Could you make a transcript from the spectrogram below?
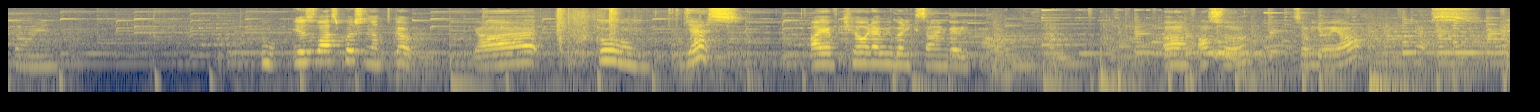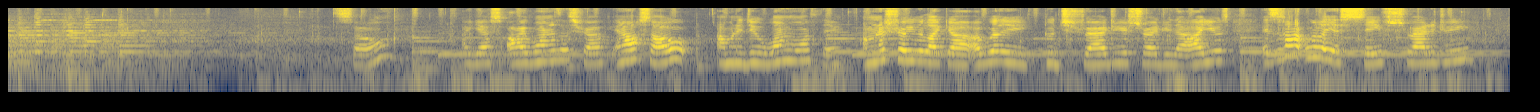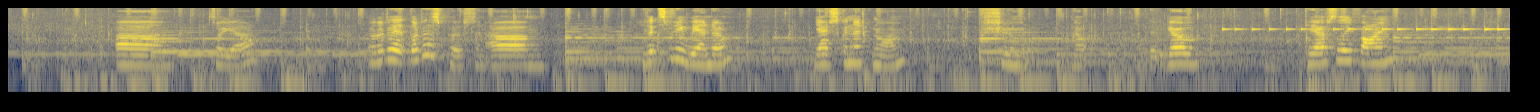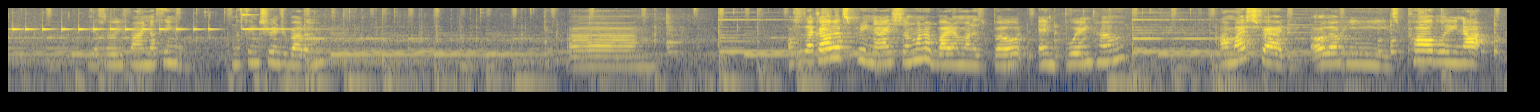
Going. Ooh, here's the last person. Let's go. Got. Boom. Yes. I have killed everybody because I'm very powerful. Um, also, so here we are. Yes. So, I guess I wanted the truck. And also, I'm gonna do one more thing. I'm gonna show you like a, a really good strategy, a strategy that I use. It's not really a safe strategy. Um, so yeah. Look at look at this person. Um, he looks pretty random. Yeah, just gonna ignore him. Shoot him. No. There we go. Okay, absolutely fine. He's absolutely fine. Nothing, nothing strange about him. Um. Also, that guy looks pretty nice, so I'm gonna invite him on his boat and bring him on my strategy. Although he's probably not,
